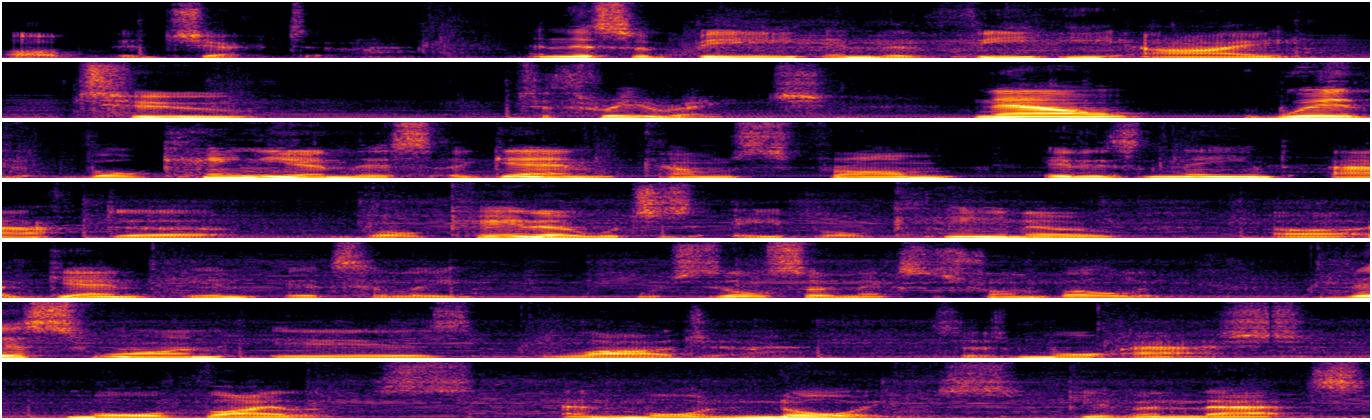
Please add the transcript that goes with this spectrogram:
of ejecta. And this would be in the VEI 2 to 3 range. Now, with Vulcanian, this again comes from, it is named after Vulcano, which is a volcano, uh, again in Italy, which is also next to Stromboli. This one is larger, so there's more ash, more violence, and more noise, given that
